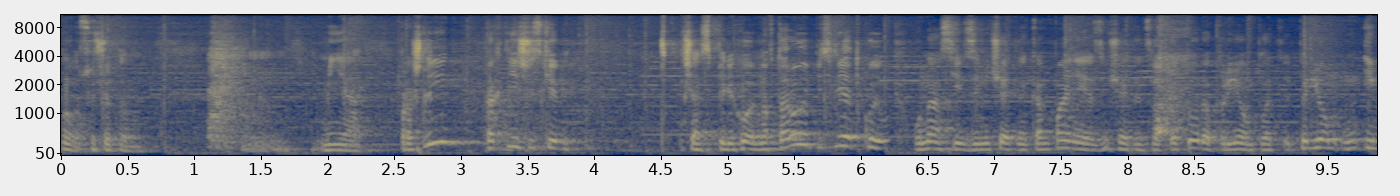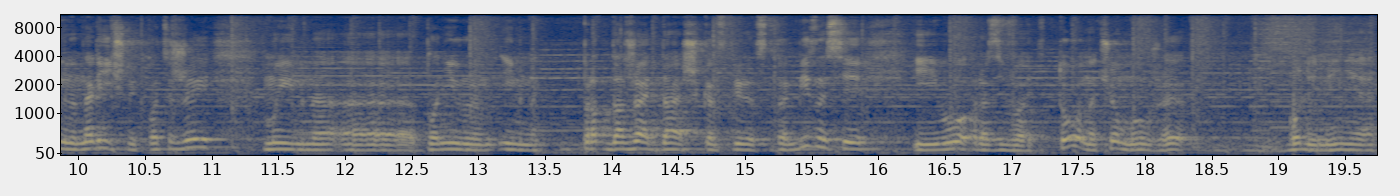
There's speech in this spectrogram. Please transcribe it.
ну, с учетом меня, прошли практически. Сейчас переходим на вторую пятилетку. У нас есть замечательная компания, замечательная инфраструктура, прием, прием именно наличных платежей. Мы именно э, планируем именно продолжать дальше концентрироваться в этом бизнесе и его развивать. То, на чем мы уже более-менее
